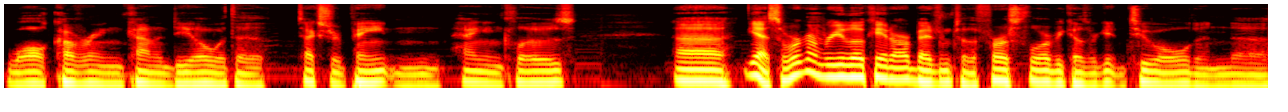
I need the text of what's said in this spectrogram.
wall covering kind of deal with a textured paint and hanging clothes. Uh, yeah, so we're going to relocate our bedroom to the first floor because we're getting too old and, uh,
